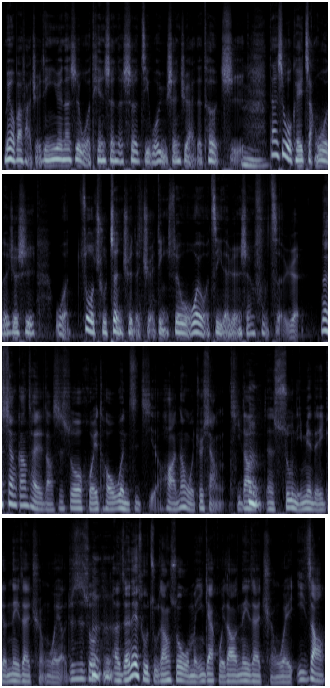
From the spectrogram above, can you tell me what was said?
没有办法决定，因为那是我天生的设计，我与生俱来的特质。嗯，但是我可以掌握的就是我做出正确的决定，所以我为我自己的人生负责任。那像刚才老师说回头问自己的话，那我就想提到书里面的一个内在权威哦，嗯、就是说，呃，人类图主张说我们应该回到内在权威，依照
